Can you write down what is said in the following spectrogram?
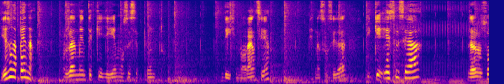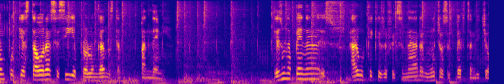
Y es una pena realmente que lleguemos a ese punto de ignorancia en la sociedad y que ese sea la razón por qué hasta ahora se sigue prolongando esta pandemia. Es una pena, es algo que hay que reflexionar. Muchos expertos han dicho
